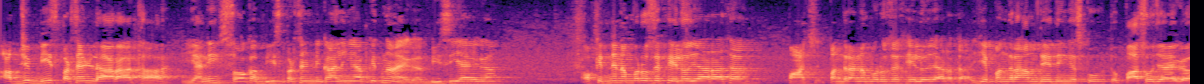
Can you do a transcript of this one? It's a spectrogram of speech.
अब जो 20 परसेंट ला रहा था, यानी 100 का 20 परसेंट निकालेंगे आप कितना आएगा? 20 ही आएगा। और कितने नंबरों से फेल हो जा रहा था? पाँच, पंद्रह नंबरों से फेल हो जा रहा था। ये पंद्रह हम दे देंगे इसको तो पास हो जाएगा।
